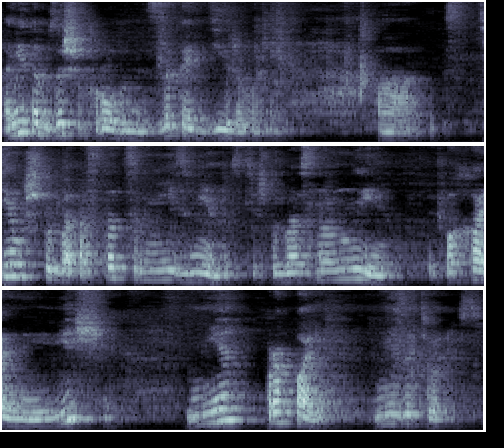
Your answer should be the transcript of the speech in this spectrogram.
Они там зашифрованы, закодированы, а, с тем, чтобы остаться в неизменности, чтобы основные эпохальные вещи не пропали, не затерлись.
